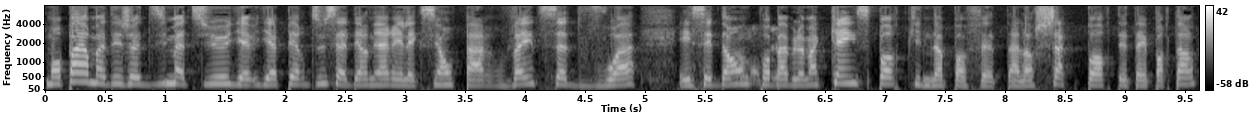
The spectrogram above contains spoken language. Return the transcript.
mon père m'a déjà dit Mathieu, il a, perdu sa dernière élection par 27 voix et c'est donc ah, probablement 15 portes qu'il n'a pas faites. Alors chaque porte est importante,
